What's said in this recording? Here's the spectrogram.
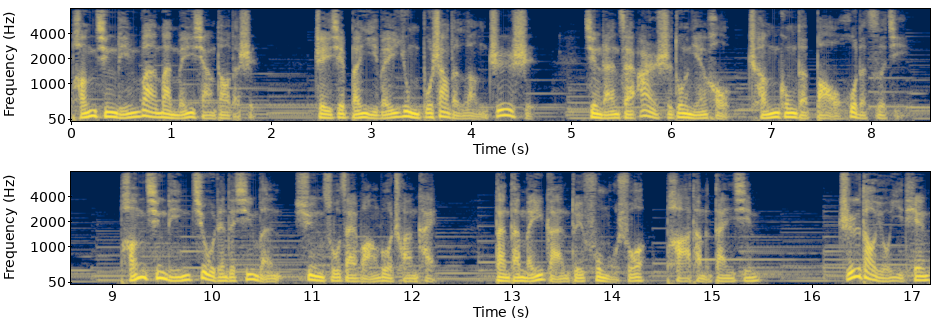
彭清林万万没想到的是，这些本以为用不上的冷知识，竟然在二十多年后成功的保护了自己。彭清林救人的新闻迅速在网络传开，但他没敢对父母说，怕他们担心。直到有一天，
